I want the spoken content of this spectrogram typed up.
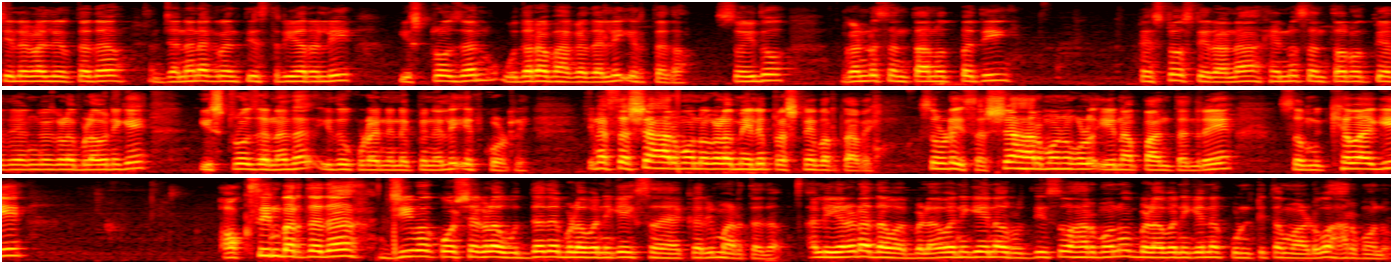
ಚೀಲಗಳಲ್ಲಿ ಇರ್ತದೆ ಜನನ ಗ್ರಂಥಿ ಸ್ತ್ರೀಯರಲ್ಲಿ ಇಸ್ಟ್ರೋಜನ್ ಉದರ ಭಾಗದಲ್ಲಿ ಇರ್ತದೆ. ಸೊ ಇದು ಗಂಡು ಸಂತಾನೋತ್ಪತ್ತಿ ಟೆಸ್ಟೋಸ್ಟಿರಾನ ಹೆಣ್ಣು ಸಂತಾನೋತ್ಪತ್ತಿ ಅಂಗಗಳ ಬೆಳವಣಿಗೆ, ಇಸ್ಟ್ರೋಜನದ ಇದು ಕೂಡ ನೆನಪಿನಲ್ಲಿ ಇಟ್ಕೊಡ್ರಿ ಇನ್ನು ಸಸ್ಯ ಹಾರ್ಮೋನುಗಳ ಮೇಲೆ ಪ್ರಶ್ನೆ ಬರ್ತವೆ. ಸೊ ನೋಡಿ, ಸಸ್ಯ ಹಾರ್ಮೋನುಗಳು ಏನಪ್ಪ ಅಂತಂದರೆ ಸೊ ಮುಖ್ಯವಾಗಿ ಆಕ್ಸಿನ್ ಬರ್ತದ, ಜೀವಕೋಶಗಳ ಉದ್ದದ ಬೆಳವಣಿಗೆಗೆ ಸಹಕಾರಿ ಮಾಡ್ತದ. ಅಲ್ಲಿ ಎರಡು ಅದಾವ ಬೆಳವಣಿಗೆಯನ್ನು ವೃದ್ಧಿಸುವ ಹಾರ್ಮೋನು ಬೆಳವಣಿಗೆಯನ್ನು ಕುಂಠಿತ ಮಾಡುವ ಹಾರ್ಮೋನು.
